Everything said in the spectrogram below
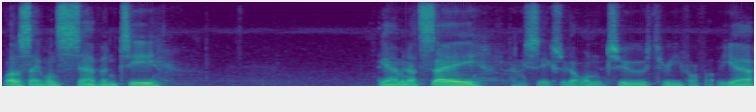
what I say, 170. Yeah, I mean, I'd say let me see, because we got one, two, three, four, five. Yeah.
